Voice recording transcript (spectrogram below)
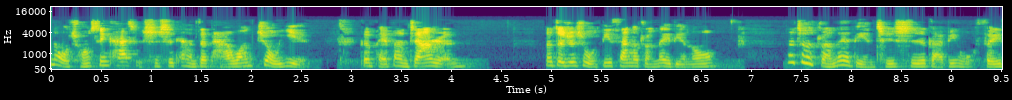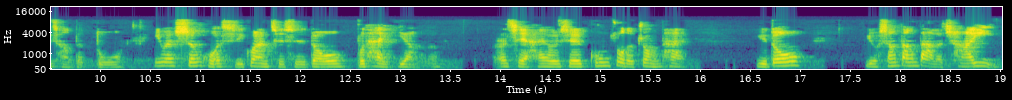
那我重新开始试试看，在台湾就业跟陪伴家人。那这就是我第三个转捩点喽。那这个转捩点其实改变我非常的多，因为生活习惯其实都不太一样了，而且还有一些工作的状态也都有相当大的差异。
